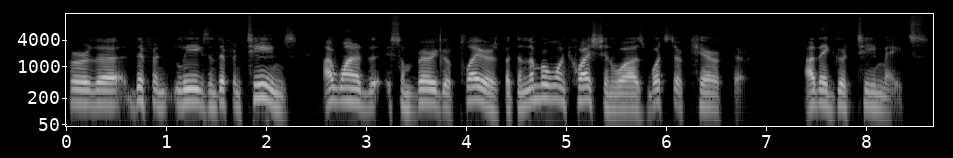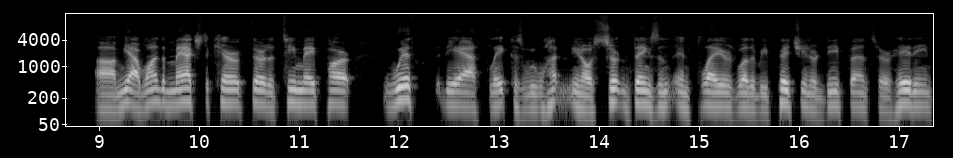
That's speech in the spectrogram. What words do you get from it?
for the different leagues and different teams, I wanted some very good players. But the number one question was, what's their character? Are they good teammates? Um, yeah, I wanted to match the character, the teammate part with the athlete because we want you know certain things in, in, players, whether it be pitching or defense or hitting.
